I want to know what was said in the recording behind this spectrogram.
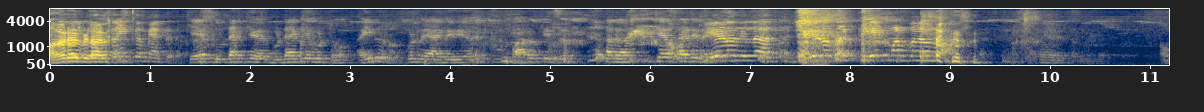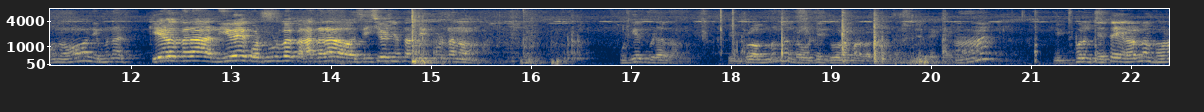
ಅವರೇ ಬಿಡಲ್ಲ. ಕಮ್ಮಿ ಆಗ್ತದೆ. ಕೇಸ್ ಗುಡ್ಡಕ್ಕೆ ಗುಡ್ಡಕ್ಕೆ ಬಿಟ್ಟು ಐನೂರು ಕೊಡ್ರಿ ಬಾರೋ ಫೀಸ್ ಅದು ಕೇಸ್ ಆಡಿದ್ರೆ ಕೇಳೋದಿಲ್ಲ. ಕೇಳೋದ್ರ ಕ್ರಿಯೇಟ್ ಮಾಡ್ತಾನೆ ಅವನು. ಅವನು ನಿಮ್ಮನ್ನ ಕೇಳೋ ಥರ ನೀವೇ ಕೊಟ್ಬಿಡ್ಬೇಕು. ಆ ಥರ ಸಿಚುವೇಶನ್ ತಂದು ಇಟ್ಬಿಡ್ತಾನೆ ಅವನು. ಮುಗಿಯಕ್ಕೆ ಬಿಡಲ್ಲ ಅವನು. ಇಬ್ರು ನನ್ನ ಒಟ್ಟಿಗೆ ದೂರ ಮಾಡಬೇಕು. ಹಾಂ? ಇಬ್ರು ಜೊತೆ ಇರೋನ್ನ ದೂರ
